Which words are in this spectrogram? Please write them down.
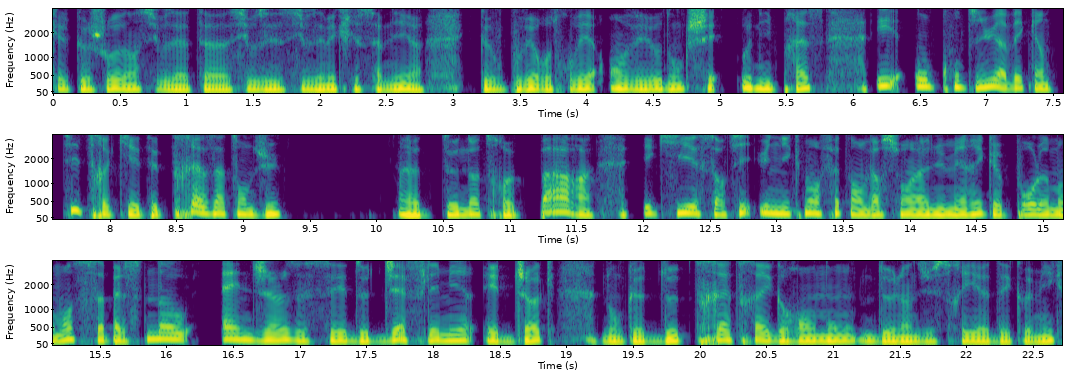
quelque chose, hein, si, vous êtes, euh, si, vous, aimez Chris Samney, euh, que vous pouvez retrouver en VO donc chez Onipress. Et on continue avec un titre qui était très attendu euh, de notre part et qui est sorti uniquement en en version numérique pour le moment. Ça s'appelle Snow Angels, c'est de Jeff Lemire et Jock, donc deux très très grands noms de l'industrie des comics,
